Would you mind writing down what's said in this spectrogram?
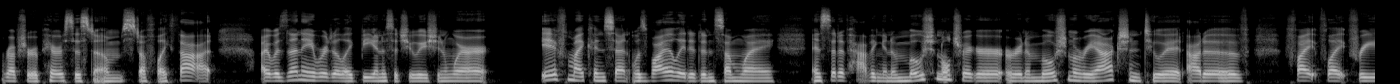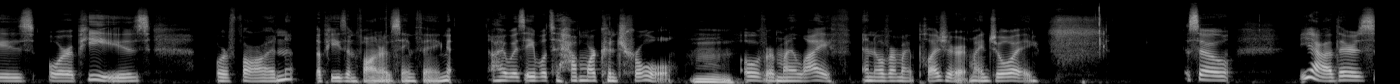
rupture repair systems, stuff like that, I was then able to like be in a situation where if my consent was violated in some way, instead of having an emotional trigger or an emotional reaction to it out of fight, flight, freeze, or appease or fawn, appease and fawn are the same thing. I was able to have more control Mm. over my life and over my pleasure, my joy. So, yeah, there's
